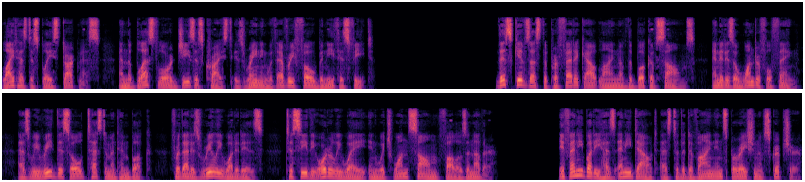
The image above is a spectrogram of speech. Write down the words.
light has displaced darkness, and the blessed Lord Jesus Christ is reigning with every foe beneath his feet. This gives us the prophetic outline of the book of Psalms, and it is a wonderful thing, as we read this Old Testament hymn book, for that is really what it is, to see the orderly way in which one psalm follows another. If anybody has any doubt as to the divine inspiration of Scripture,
